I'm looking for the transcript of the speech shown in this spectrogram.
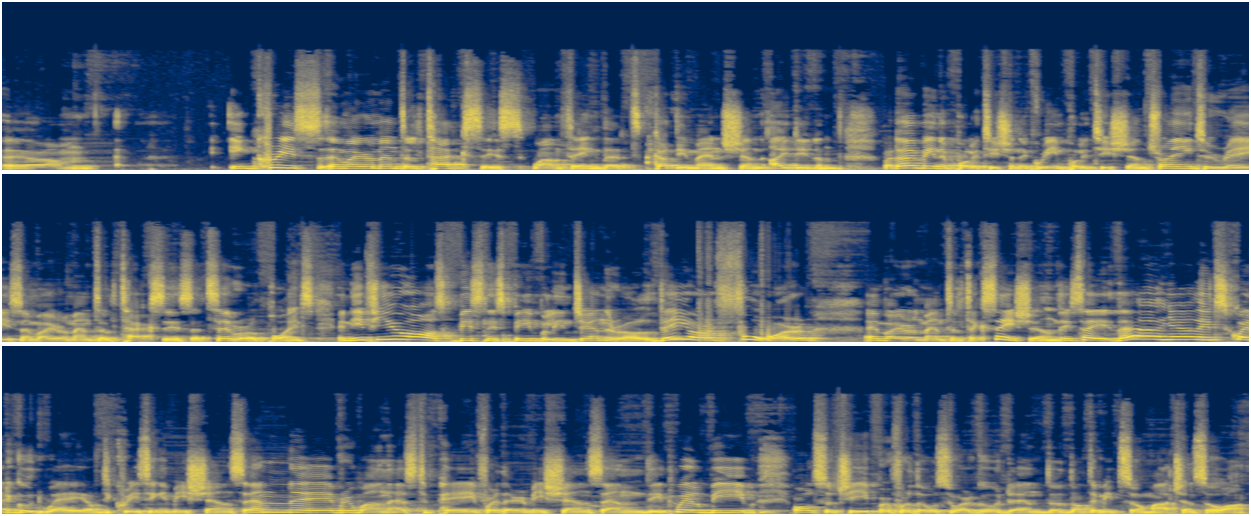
um, increase environmental taxes, one thing that Kati mentioned, I didn't. But I've been a politician, a green politician, trying to raise environmental taxes at several points. And if you ask business people in general, they are for environmental taxation. They say that, yeah, it's quite a good way of decreasing emissions, and everyone has to pay for their emissions, and it will be also cheaper for those who are good and do not emit so much, and so on.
